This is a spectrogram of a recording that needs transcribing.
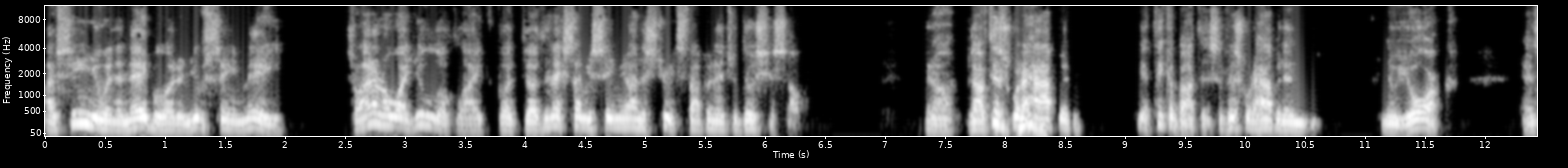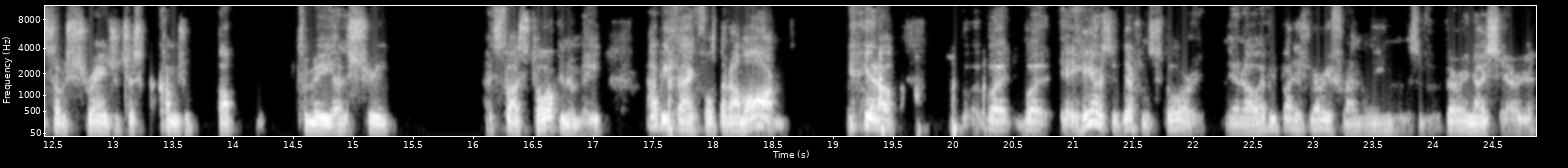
I've seen you in the neighborhood, and you've seen me. So I don't know what you look like, but the next time you see me on the street, stop and introduce yourself. You know, now if this would have happened, yeah, think about this. If this would have happened in New York, and some stranger just comes up to me on the street and starts talking to me, I'd be thankful that I'm armed. You know, but but here's a different story. You know, everybody's very friendly. It's a very nice area.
